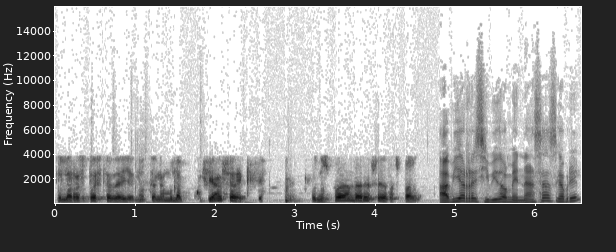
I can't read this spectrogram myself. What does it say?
pues, la respuesta de ellas. No tenemos la confianza de que pues, nos puedan dar ese respaldo. ¿Habías recibido amenazas, Gabriel?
